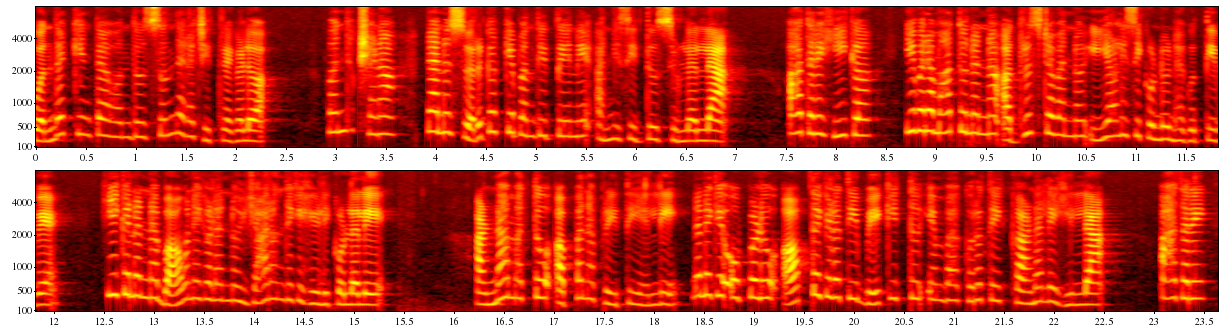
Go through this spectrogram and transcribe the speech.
ಒಂದಕ್ಕಿಂತ ಒಂದು ಸುಂದರ ಚಿತ್ರಗಳು. ಒಂದು ಕ್ಷಣ ನಾನು ಸ್ವರ್ಗಕ್ಕೆ ಬಂದಿದ್ದೇನೆ ಅನ್ನಿಸಿದ್ದು ಸುಳ್ಳಲ್ಲ. ಆದರೆ ಈಗ ಇವರ ಮಾತು ನನ್ನ ಅದೃಷ್ಟವನ್ನು ಈಯಾಳಿಸಿಕೊಂಡು ನಗುತ್ತಿವೆ. ಈಗ ನನ್ನ ಭಾವನೆಗಳನ್ನು ಯಾರೊಂದಿಗೆ ಹೇಳಿಕೊಳ್ಳಲಿ? ಅಣ್ಣ ಮತ್ತು ಅಪ್ಪನ ಪ್ರೀತಿಯಲ್ಲಿ ನನಗೆ ಒಬ್ಬಳು ಆಪ್ತ ಗೆಳತಿ ಬೇಕಿತ್ತು ಎಂಬ ಕೊರತೆ ಕಾಣಲೇ ಇಲ್ಲ. ಆದರೆ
